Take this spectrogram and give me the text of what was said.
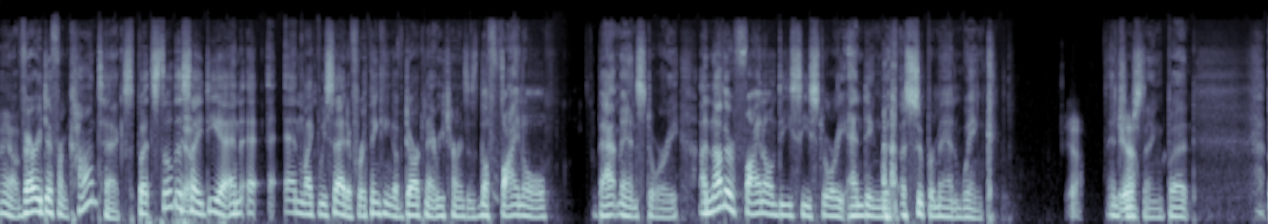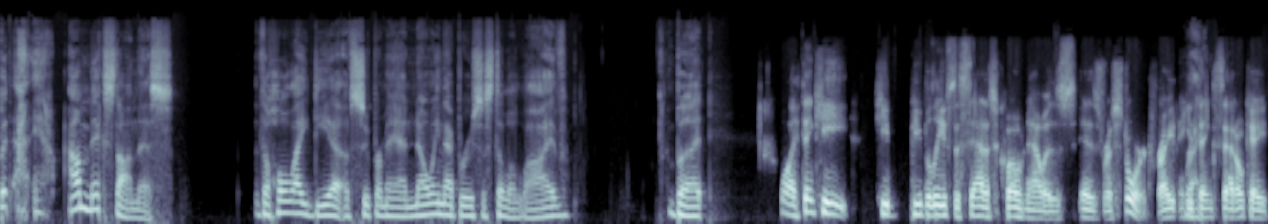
You know, very different context, but still this Yeah. idea. And and like we said, if we're thinking of Dark Knight Returns as the final Batman story, another final DC story ending with a Superman wink. Yeah. interesting. But but I, I'm mixed on this. The whole idea of Superman knowing that Bruce is still alive, but Well, I think he he he believes the status quo now is is restored, right? And he Right. thinks that okay,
